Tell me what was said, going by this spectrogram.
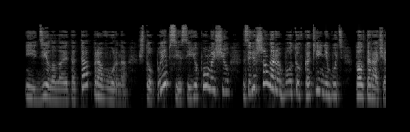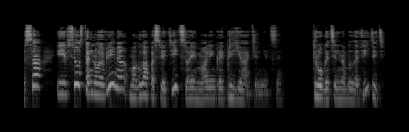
и делала это так проворно, что Пепси с ее помощью завершала работу в какие-нибудь полтора часа и все остальное время могла посвятить своей маленькой приятельнице. Трогательно было видеть,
